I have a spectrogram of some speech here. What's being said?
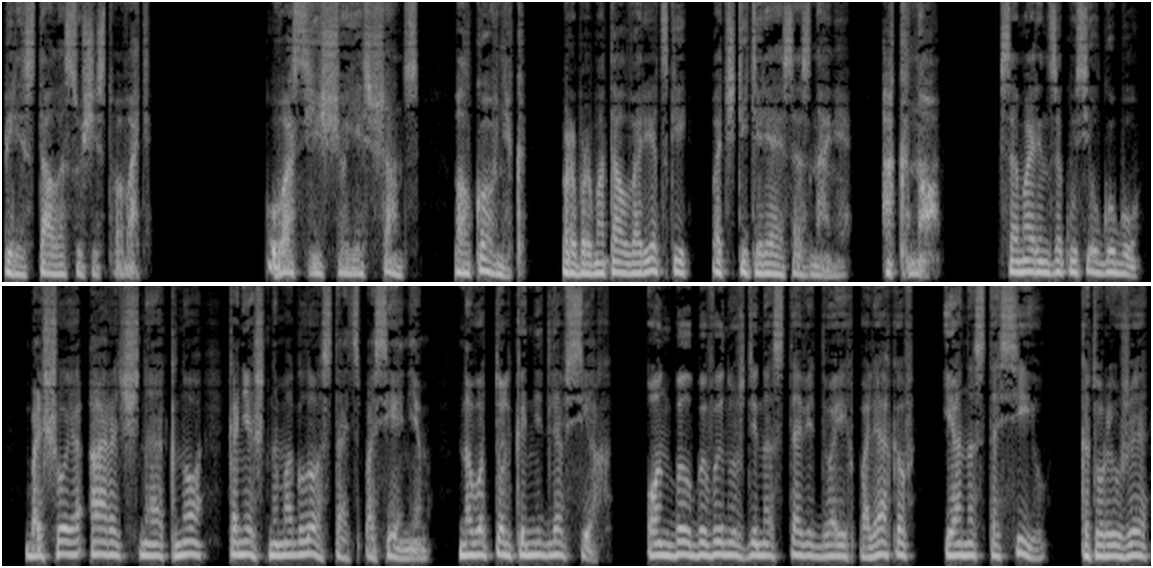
перестало существовать. «У вас еще есть шанс, полковник», — пробормотал Ворецкий, почти теряя сознание. «Окно». Самарин закусил губу. Большое арочное окно, конечно, могло стать спасением, но вот только не для всех. Он был бы вынужден оставить двоих поляков и Анастасию, которая уже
